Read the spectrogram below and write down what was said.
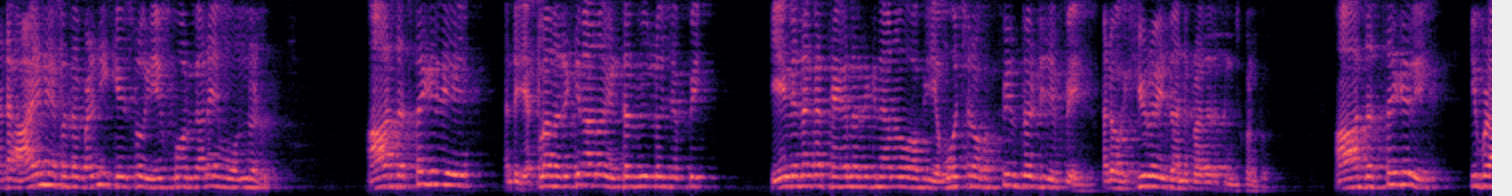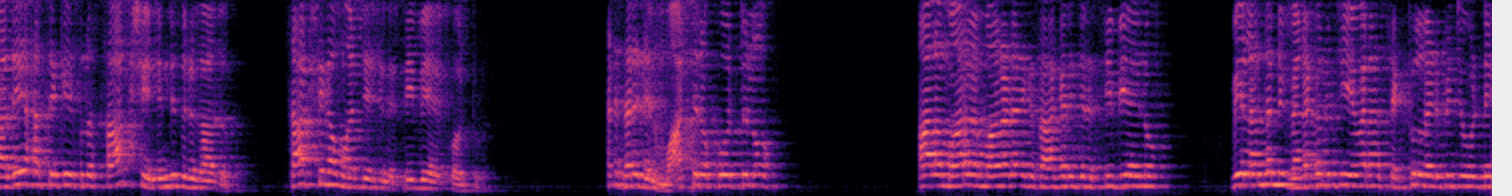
అంటే ఆయన ఎట్లా చంపాడు? ఈ కేసులో ఏ ఫోర్గానే ఏమో ఉన్నాడు. ఆ దస్తగిరి అంటే ఎట్లా నరికినానో ఇంటర్వ్యూలో చెప్పి ఏ విధంగా తెగ నరికినానో ఒక ఎమోషన్ ఒక ఫీల్ తోటి చెప్పి అంటే ఒక హీరోయిజాన్ని ప్రదర్శించుకుంటూ. ఆ దస్తగిరి ఇప్పుడు అదే హత్య కేసులో సాక్షి నిందితుడు కాదు. సాక్షిగా మార్చేసింది సిబిఐ కోర్టు. అంటే సరే నేను మార్చిన కోర్టును అలా మార మారడానికి సహకరించిన సిబిఐను వీళ్ళందరినీ వెనక నుంచి ఏమైనా శక్తులు నడిపించి ఉంటే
